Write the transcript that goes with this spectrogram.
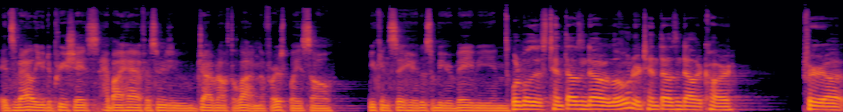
its value depreciates by half as soon as you drive it off the lot in the first place. So you can sit here. This will be your baby. And what about this ten thousand dollar loan or ten thousand dollar car for? uh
